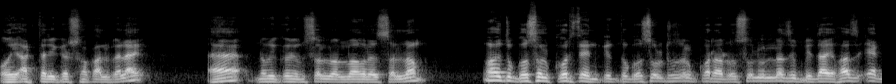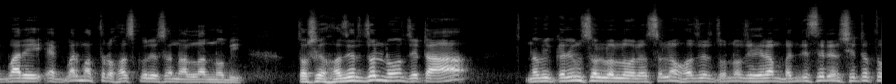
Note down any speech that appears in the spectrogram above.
ওই আট তারিখের সকালবেলায় হ্যাঁ নবী করিম সাল্লাহ সাল্লাম হয়তো গোসল করতেন, কিন্তু গোসল টোসল করা রসুল্লাহ যে বিদায় হজ একবারে একবার মাত্র হজ করেছেন আল্লাহ নবী। তো সে হজের জন্য যেটা নবী করিম সাল্লাম হজের জন্য যে হেরাম বান্ধিয়েছিলেন সেটা তো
